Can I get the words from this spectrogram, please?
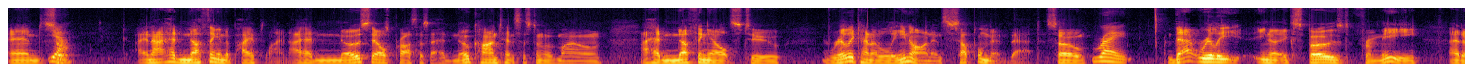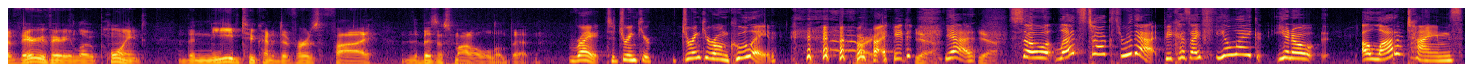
And so, yeah. and I had nothing in the pipeline. I had no sales process. I had no content system of my own. I had nothing else to really kind of lean on and supplement that. So, right, that really, you know, exposed for me at a very, very low point the need to kind of diversify the business model a little bit. Right, to drink your drink your own Kool-Aid. right. right? Yeah. Yeah. Yeah. So, let's talk through that because I feel like, you know, a lot of times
